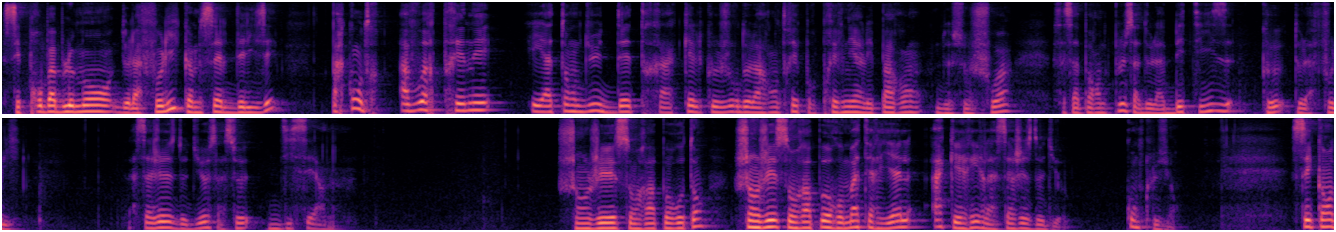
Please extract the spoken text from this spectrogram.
C'est probablement de la folie comme celle d'Élysée. Par contre, avoir traîné et attendu d'être à quelques jours de la rentrée pour prévenir les parents de ce choix, ça s'apparente plus à de la bêtise que de la folie. La sagesse de Dieu, ça se discerne. changer son rapport au temps, changer son rapport au matériel, acquérir la sagesse de Dieu. Conclusion. C'est quand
